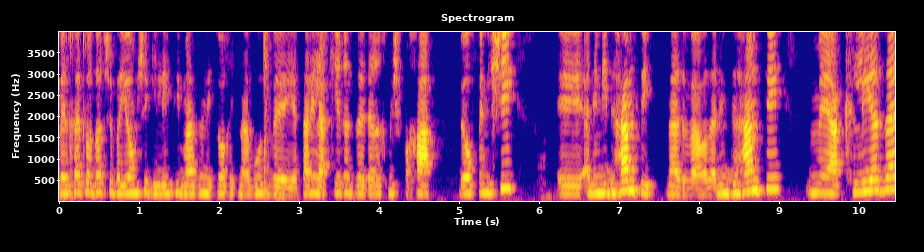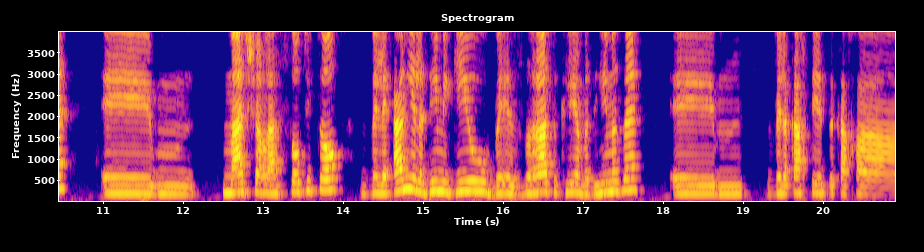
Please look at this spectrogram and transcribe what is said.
ואני חייבת להודות שביום שגיליתי מה זה ניתוח התנהגות ויצא לי להכיר את זה דרך משפחה באופן אישי, אני נדהמתי מהדבר הזה, אני נדהמתי מהכלי הזה, אמ, מה אפשר לעשות איתו ולאן ילדים הגיעו בעזרת הכלי המדהים הזה ולקחתי את זה ככה,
